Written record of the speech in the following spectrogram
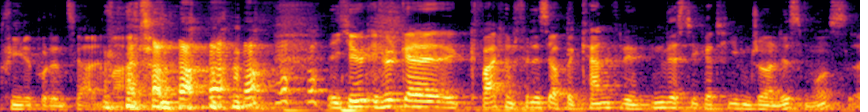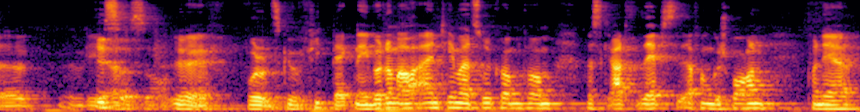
Viel Potenzial im Markt. ich, ich würde gerne quatschen, und Phil ist ja auch bekannt für den investigativen Journalismus. Äh, wir, ist das so? Äh, wurde uns Feedback. Nee, ich würde noch mal auf ein Thema zurückkommen, Tom. Du hast gerade selbst davon gesprochen, von der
